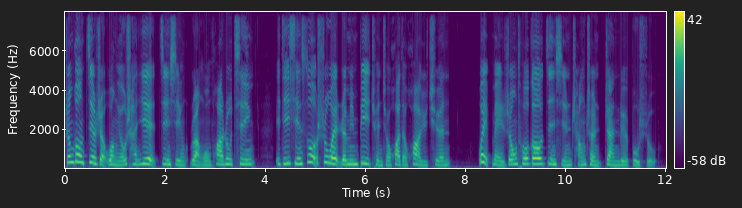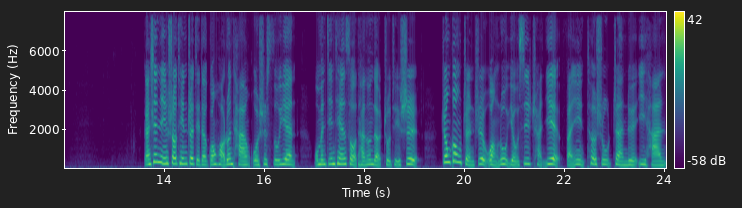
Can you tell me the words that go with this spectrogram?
中共借着网游产业进行软文化入侵，以及行塑数位人民币全球化的话语权，为美中脱钩进行长城战略部署。感谢您收听这节的光华论坛，我是苏燕。我们今天所谈论的主题是中共整治网络游戏产业，反映特殊战略意涵。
